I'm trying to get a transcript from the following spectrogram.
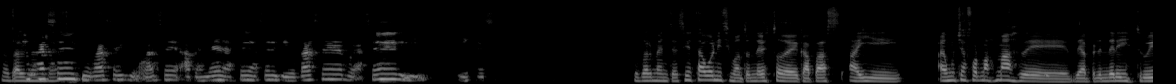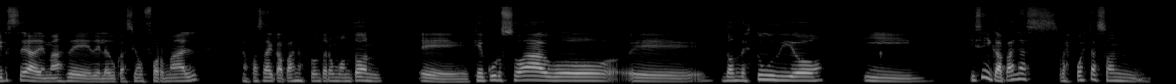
equivocarse, equivocarse, equivocarse, aprender, hacer, hacer, equivocarse, rehacer y, y es eso. Totalmente, sí está buenísimo entender esto de capaz hay hay muchas formas más de, aprender e instruirse, además de, la educación formal. Nos pasa que capaz nos preguntan un montón eh, qué curso hago, eh, dónde estudio, y, y sí, capaz las respuestas son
